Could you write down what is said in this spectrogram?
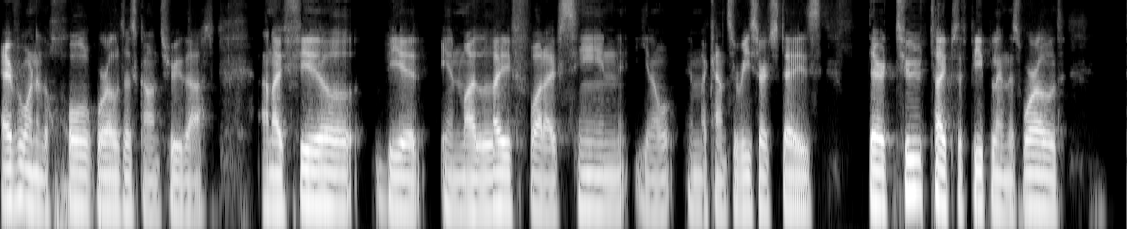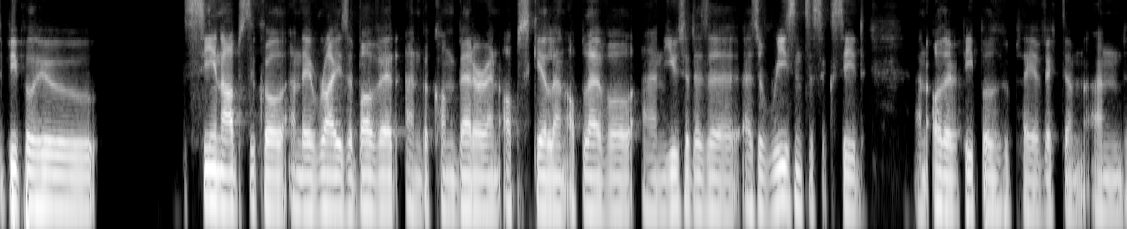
everyone in the whole world has gone through that and i feel be it in my life what i've seen you know in my cancer research days there are two types of people in this world the people who see an obstacle and they rise above it and become better and upskill and up level and use it as a as a reason to succeed and other people who play a victim and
